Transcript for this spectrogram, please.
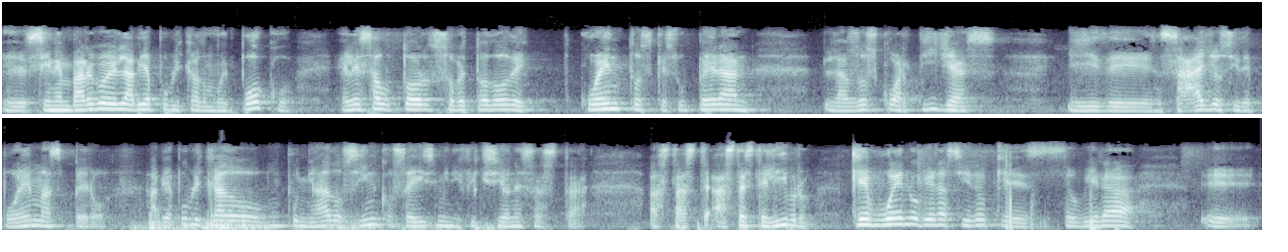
Eh, sin embargo, él había publicado muy poco. Él es autor sobre todo de cuentos que superan las dos cuartillas y de ensayos y de poemas, pero había publicado un puñado, cinco o seis minificciones hasta, hasta, este, hasta este libro. Qué bueno hubiera sido que se hubiera eh,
